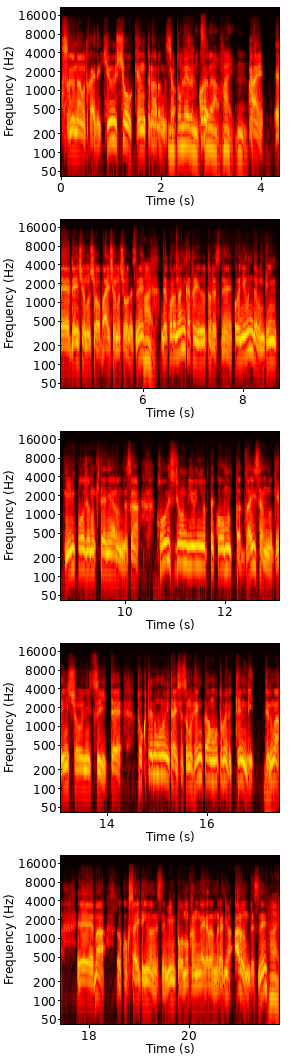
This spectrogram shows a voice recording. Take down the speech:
償うと書いて求償権というのがあるんですよ。求めるに償う。はい、うん、はいえー、弁償の償、賠償の償ですね、はい、でこれ何かというとですねこれ日本でも民民法上の規定にあるんですが法律上の理由によって被った財産の減少について特定のものに対してその返還を求める権利っていうのが、うん、えー、まあ、国際的なですね民法の考え方の中にはあるんですね。はい。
